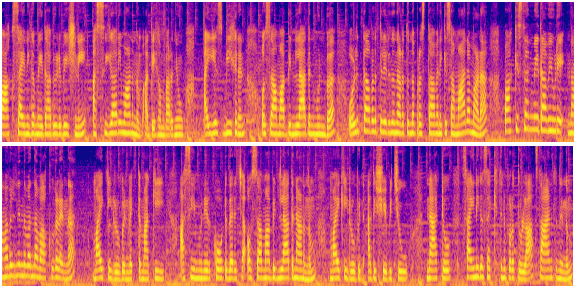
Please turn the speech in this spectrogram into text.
പാക് സൈനിക മേധാവിയുടെ ഭീഷണി അസ്വീകാര്യമാണെന്നും അദ്ദേഹം പറഞ്ഞു. ഐ എസ് ഭീകരൻ ഒസാമ ബിൻ ലാദൻ മുൻപ് ഒളിത്താവളത്തിലിരുന്ന് നടത്തുന്ന പ്രസ്താവനയ്ക്ക് സമാനമാണ് പാകിസ്ഥാൻ മേധാവിയുടെ നാവിൽ നിന്ന് വന്ന വാക്കുകളെന്ന് മൈക്കിൾ റൂബിൻ വ്യക്തമാക്കി. അസീം കോട്ട് ധരിച്ച ഒസാമ ബിൻ ലാദനാണെന്നും മൈക്കിൾ റൂബിൻ അധിക്ഷേപിച്ചു. നാറ്റോ സൈനിക സഖ്യത്തിന് പുറത്തുള്ള സ്ഥാനത്ത് നിന്നും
